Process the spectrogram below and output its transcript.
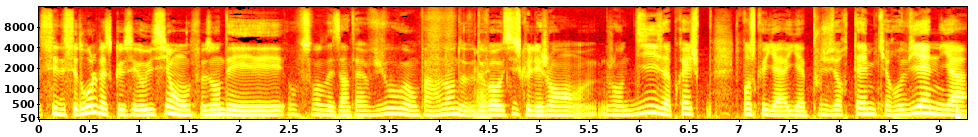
c'est drôle parce que c'est aussi en faisant des, en faisant des interviews, en parlant de, de Ouais. voir aussi ce que les gens, gens disent. Après, je, je pense qu'il y a, il y a plusieurs thèmes qui reviennent. Il y a,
